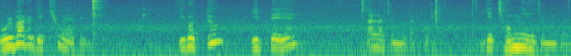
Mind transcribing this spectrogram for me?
올바르게 키워야 돼. 이것도 이때에 잘라줍니다. 뿌리. 이게 정리해 주는 거예요.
